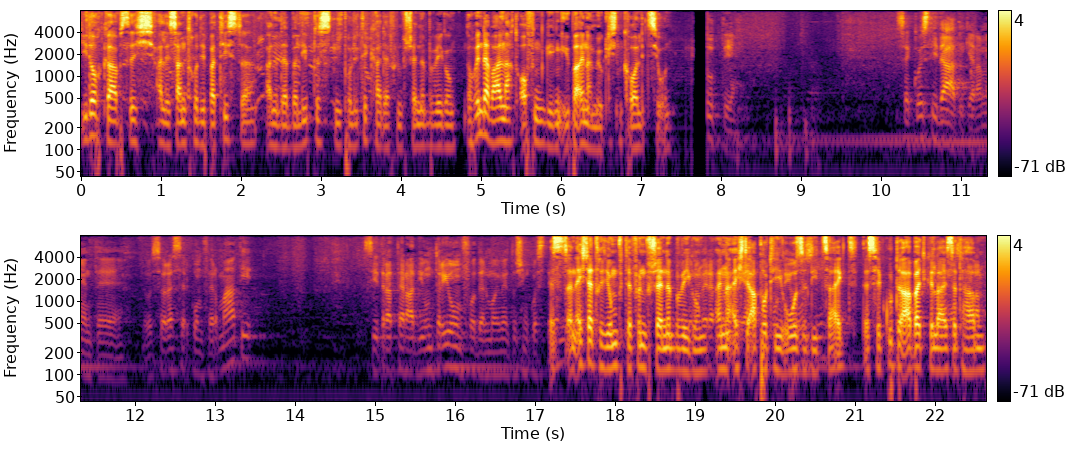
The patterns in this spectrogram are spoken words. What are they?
Jedoch gab sich Alessandro De Battista, einer der beliebtesten Politiker der Fünf-Sterne-Bewegung, noch in der Wahlnacht offen gegenüber einer möglichen Koalition. Se questi dati chiaramente dovessero essere confermati, es ist ein echter Triumph der Fünf-Sterne-Bewegung, eine echte Apotheose, die zeigt, dass wir gute Arbeit geleistet haben.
